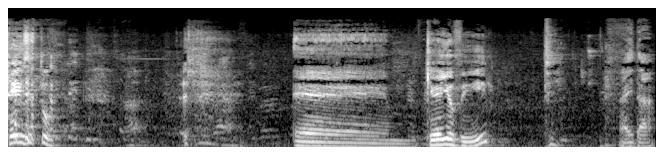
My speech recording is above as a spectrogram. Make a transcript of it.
¿Qué dices tú? Eh, ¿Qué bello es vivir? Ahí está.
